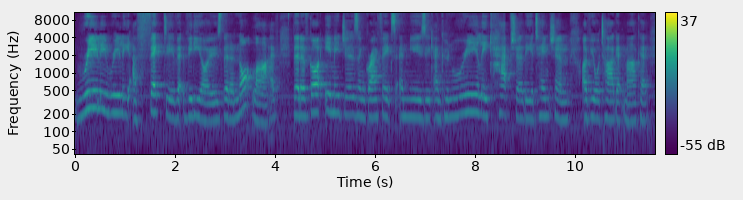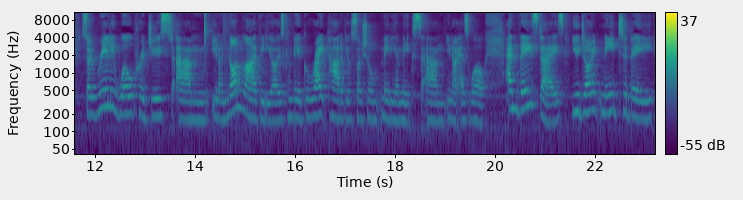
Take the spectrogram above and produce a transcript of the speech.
really, really effective videos that are not live, that have got images and graphics and music and can really capture the attention of your target market. So, really well produced, um, you know, non live videos can be a great part of your social media mix, um, you know, as well. And these days, you don't need to be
